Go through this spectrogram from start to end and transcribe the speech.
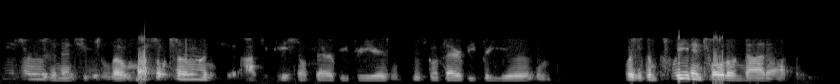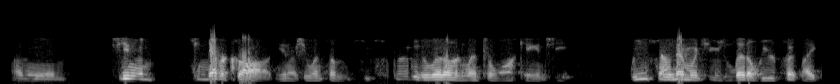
seizures, and then she was low muscle tone. She had occupational therapy for years and physical therapy for years, and was a complete and total non-athlete. I mean, she even she never crawled. You know, she went from she scooted a little and went to walking, and she. We used to remember when she was little, we would put like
